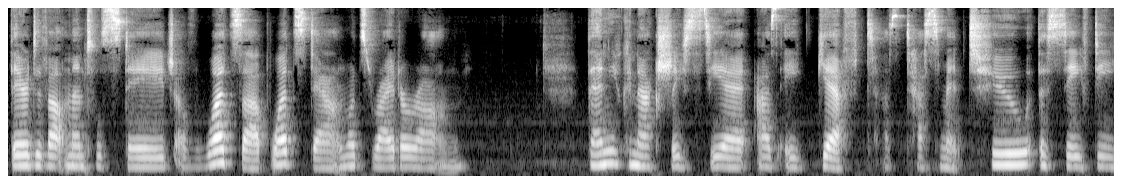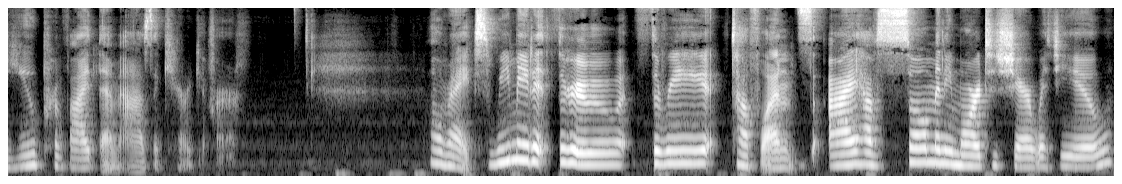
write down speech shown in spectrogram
their developmental stage of what's up, what's down, what's right or wrong, then you can actually see it as a gift, as a testament to the safety you provide them as a caregiver. All right, we made it through three tough ones. I have so many more to share with you.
